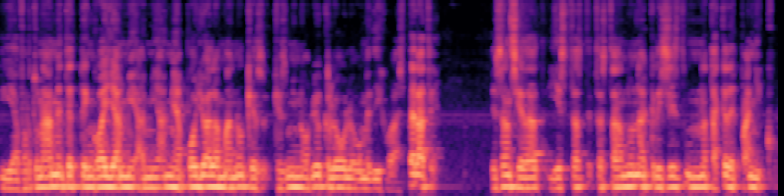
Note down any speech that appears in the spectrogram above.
Y afortunadamente tengo ahí a mi, a mi, a mi apoyo a la mano, que es, que es, mi novio, que luego, luego me dijo, espérate, es ansiedad y está, te está dando una crisis, un ataque de pánico.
